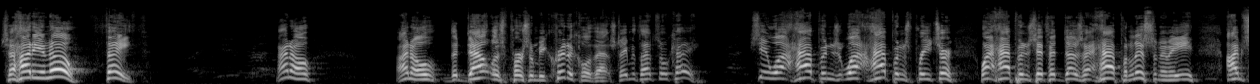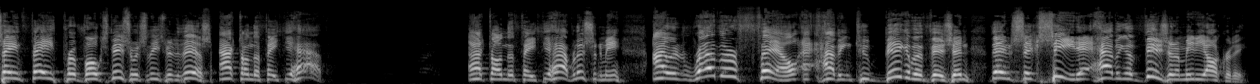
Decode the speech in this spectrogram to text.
So, how do you know? Faith. I know. I know the doubtless person be critical of that statement. That's okay. See what happens, what happens, preacher? What happens if it doesn't happen? Listen to me. I'm saying faith provokes vision, which leads me to this. Act on the faith you have. Act on the faith you have. Listen to me. I would rather fail at having too big of a vision than succeed at having a vision of mediocrity.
